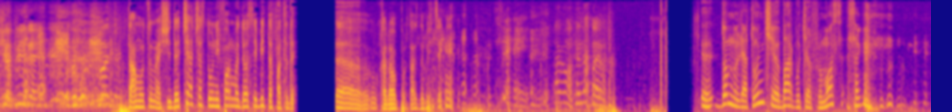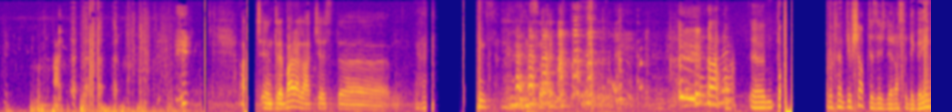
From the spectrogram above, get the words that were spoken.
că lumea... Da, mulțumesc. Și de ce această uniformă deosebită față de uh, care o purtați de obicei? Domnul de atunci, Barbu cel frumos, s-a... Întrebarea la acest... Uh... aproximativ 70 de rase de găini,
